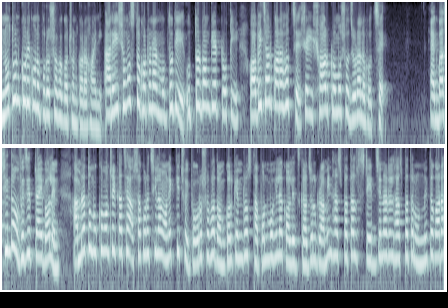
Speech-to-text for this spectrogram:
নতুন করে কোনো পুরসভা গঠন করা হয়নি। আর এই সমস্ত ঘটনার মধ্য দিয়ে উত্তরবঙ্গের প্রতি অবিচার করা হচ্ছে, সেই স্বর ক্রমশ জোরালো হচ্ছে। এক বাসিন্দা অভিজিৎ রায় বলেন, আমরা তো মুখ্যমন্ত্রীর কাছে আশা করেছিলাম অনেক কিছুই। পৌরসভা, দমকল কেন্দ্র, স্থাপন মহিলা কলেজ, গাজল গ্রামীণ হাসপাতাল, স্টেট জেনারেল হাসপাতাল উন্নীত করা,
